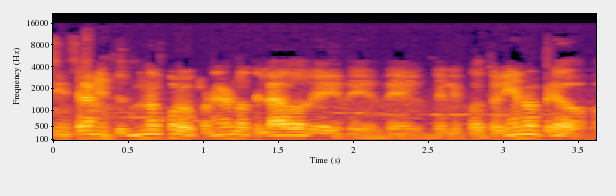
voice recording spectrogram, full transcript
sinceramente, no puedo ponerlo del lado de, del ecuatoriano, pero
